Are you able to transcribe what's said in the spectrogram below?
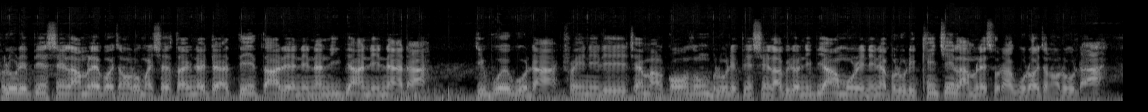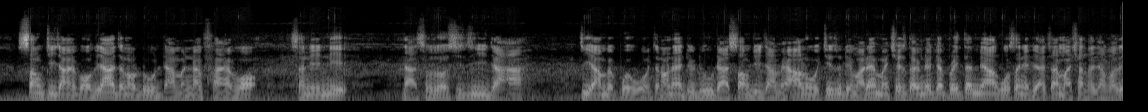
ဘယ်လိုတွေပြင်ဆင်လာမလဲပေါ့ကျွန်တော်တို့ Manchester United အသင်းသားတဲ့အနေနဲ့နီးပြအနေနဲ့ဒါဒီပွဲကိုဒါ training တွေအဲမှာအကောင်းဆုံးဘယ်လိုတွေပြင်ဆင်လာပြီးတော့နီးပြအမိုတွေအနေနဲ့ဘယ်လိုတွေခင်းကျင်းလာမလဲဆိုတာကိုတော့ကျွန်တော်တို့ဒါစောင့်ကြည့်ကြမယ်ပေါ့ဗျာကျွန်တော်တို့ဒါမနက်ဖန်ပေါ့စနေနေ့ဒါစောစောစီးစီးဒါကြည့်ရမယ့်ပွဲကိုကျွန်တော်နဲ့အတူတူဒါစောင့်ကြည့်ကြမယ်အားလုံးကိုကျေးဇူးတင်ပါတယ် Manchester United ပရိသတ်များကိုစနေပြချမ်းမှာရှမ်းသာကြပါစေ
